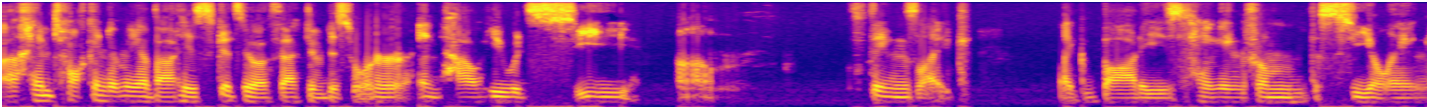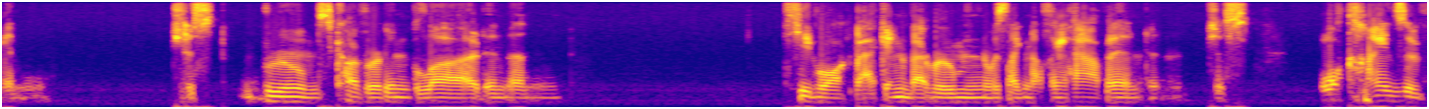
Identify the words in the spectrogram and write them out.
uh, him talking to me about his schizoaffective disorder and how he would see um things like like bodies hanging from the ceiling and just rooms covered in blood. And then he'd walk back into that room and it was like nothing happened and just all kinds of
